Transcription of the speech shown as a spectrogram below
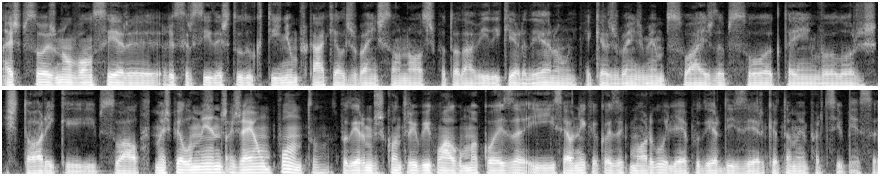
As pessoas não vão ser eh, ressarcidas tudo o que tinham porque há aqueles bens que são nossos para toda a vida e que herderam aqueles bens mesmo pessoais da pessoa que têm valores históricos e pessoal mas pelo menos já é um ponto podermos contribuir com alguma coisa e isso é a única coisa que me orgulha, é poder dizer que eu também participo. Essa,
